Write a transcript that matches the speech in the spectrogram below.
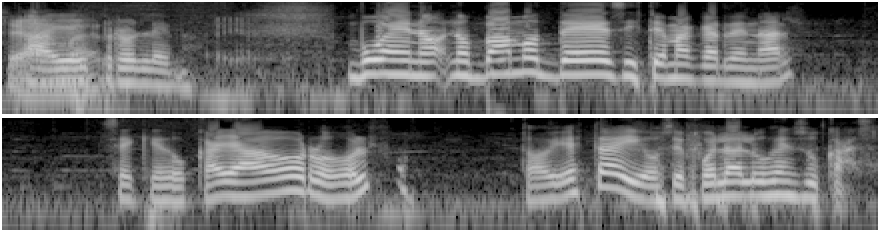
se Ahí hay arma. problema. Bueno, nos vamos de Sistema Cardenal. Se quedó callado Rodolfo. ¿Todavía está ahí o se fue la luz en su casa?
